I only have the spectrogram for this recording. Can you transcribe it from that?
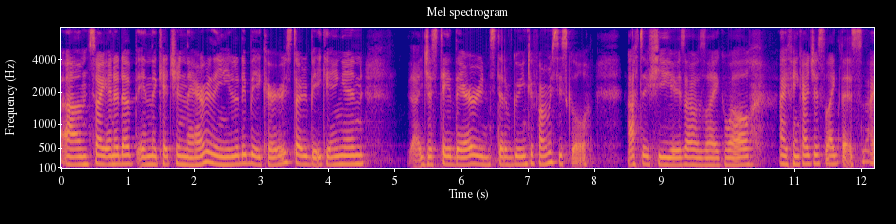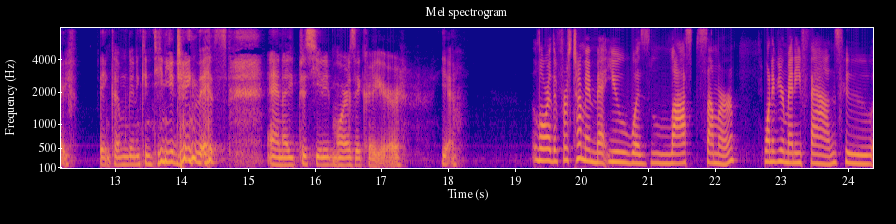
Um, so I ended up in the kitchen there. They needed a baker, started baking, and I just stayed there instead of going to pharmacy school. After a few years, I was like, well, I think I just like this. I think I'm going to continue doing this. And I pursued it more as a career. Yeah. Laura, the first time I met you was last summer. One of your many fans who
